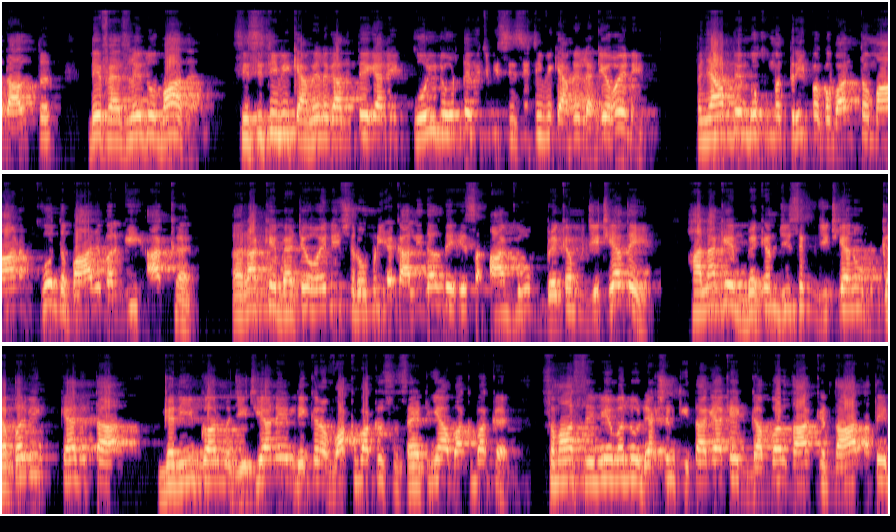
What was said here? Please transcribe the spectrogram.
ਅਦਾਲਤ ਦੇ ਫੈਸਲੇ ਤੋਂ ਬਾਅਦ ਸੀਸੀਟੀਵੀ ਕੈਮਰੇ ਲਗਾ ਦਿੱਤੇ ਗਏ ਨੇ। ਕੋਰੀਡੋਰ ਦੇ ਵਿੱਚ ਵੀ ਸੀਸੀਟੀਵੀ ਕੈਮਰੇ ਲੱਗੇ ਹੋਏ ਨੇ। ਪੰਜਾਬ ਦੇ ਮੁੱਖ ਮੰਤਰੀ ਭਗਵੰਤ ਮਾਨ ਖੁਦ ਬਾਜ ਵਰਗੀ ਅੱਖ ਰੱਖ ਕੇ ਬੈਠੇ ਹੋਏ ਨੇ ਸ਼੍ਰੋਮਣੀ ਅਕਾਲੀ ਦਲ ਦੇ ਇਸ ਆਗੂ ਬਿਕਮ ਮਜੀਠੀਆ ਤੇ। ਹਾਲਾਂਕਿ ਬਿਕਰਮਜੀਤ ਸਿੰਘ ਮਜੀਠੀਆ ਨੂੰ ਗੱਬਰ ਵੀ ਕਹਿ ਦਿੱਤਾ। ਗਰੀਬ ਕੌਰ ਮਜੀਠੀਆ ਨੇ, ਲੇਕਿਨ ਵੱਖ-ਵੱਖ ਸੁਸਾਇਟੀਆਂ, ਵੱਖ-ਵੱਖ ਸਮਾਜ ਸੇਵੀਆਂ ਵੱਲੋਂ ਰਿਐਕਸ਼ਨ ਕੀਤਾ ਗਿਆ ਕਿ ਗੱਬਰ ਦਾ ਕਿਰਦਾਰ ਅਤੇ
